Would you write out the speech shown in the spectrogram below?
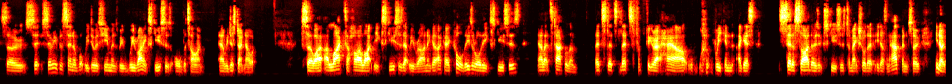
So 70% of what we do as humans, we, we run excuses all the time and we just don't know it. So I, I like to highlight the excuses that we run and go, okay, cool. These are all the excuses. Now let's tackle them. Let's let's let's figure out how we can, I guess, set aside those excuses to make sure that it doesn't happen. So you know,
